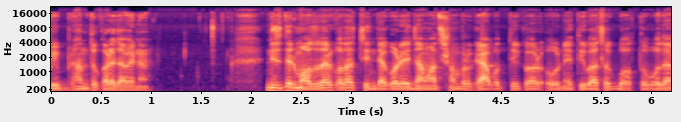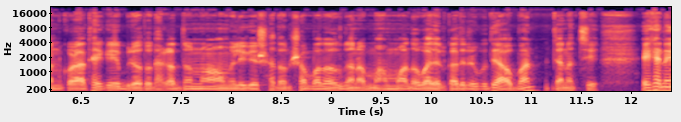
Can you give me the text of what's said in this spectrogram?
বিভ্রান্ত করা যাবে না। নিজেদের মজাদার কথা চিন্তা করে জামাত সম্পর্কে আপত্তিকর ও নেতিবাচক বক্তব্য দান করা থেকে বিরত থাকার জন্য আওয়ামী লীগের সাধারণ সম্পাদক জনাব মোহাম্মদ ওবায়দুল কাদের প্রতি আহ্বান জানাচ্ছি। এখানে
